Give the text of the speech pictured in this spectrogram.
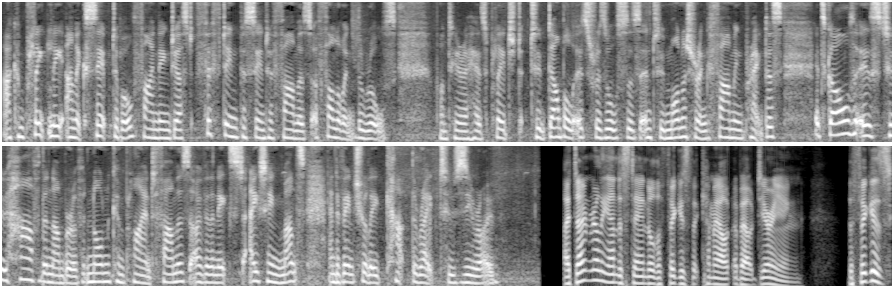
are completely unacceptable, finding just 15% of farmers are following the rules. Fonterra has pledged to double its resources into monitoring farming practice. Its goal is to halve the number of non compliant farmers over the next 18 months and eventually cut the rate to zero. I don't really understand all the figures that come out about dairying. The figures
